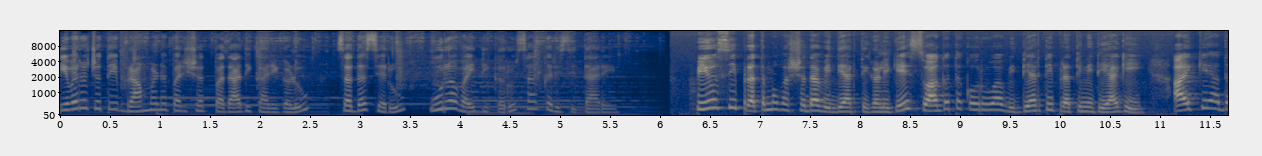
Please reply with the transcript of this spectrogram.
ಇವರ ಜೊತೆ ಬ್ರಾಹ್ಮಣ ಪರಿಷತ್ ಪದಾಧಿಕಾರಿಗಳು, ಸದಸ್ಯರು, ಊರ ವೈದಿಕರು ಸಹಕರಿಸಿದ್ದಾರೆ. ಪಿಯುಸಿ ಪ್ರಥಮ ವರ್ಷದ ವಿದ್ಯಾರ್ಥಿಗಳಿಗೆ ಸ್ವಾಗತ ಕೋರುವ ವಿದ್ಯಾರ್ಥಿ ಪ್ರತಿನಿಧಿಯಾಗಿ ಆಯ್ಕೆಯಾದ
